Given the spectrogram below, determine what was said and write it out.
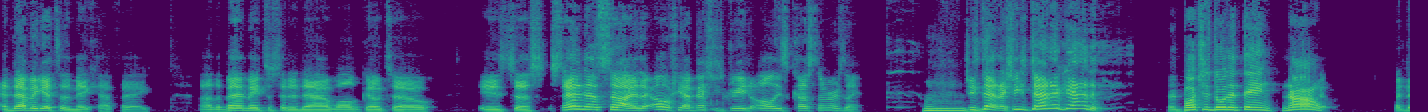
And then we get to the maid cafe. Uh, the bandmates are sitting down while Goto is just standing outside. Like, oh, she, I bet she's greeting all these customers. Like, she's dead. Like, she's dead again. Bocchi's doing the thing. No. And,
